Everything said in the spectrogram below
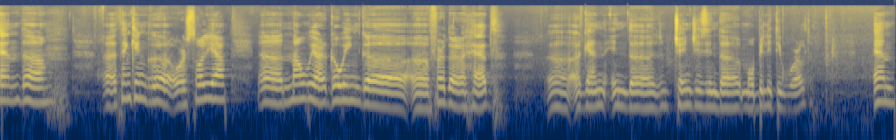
And uh, thanking uh, Orsolya, uh, now we are going uh, uh, further ahead again in the changes in the mobility world. And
